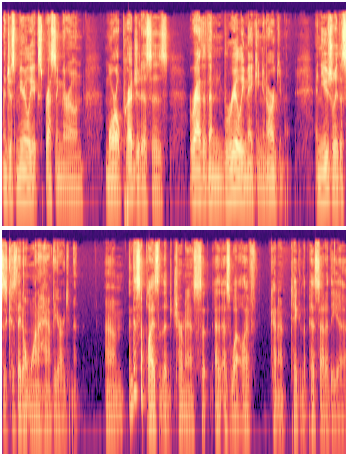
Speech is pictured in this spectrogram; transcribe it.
and just merely expressing their own moral prejudices rather than really making an argument. And usually this is because they don't want to have the argument. Um, and this applies to the determinists as well. I've kind of taken the piss out of the uh,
